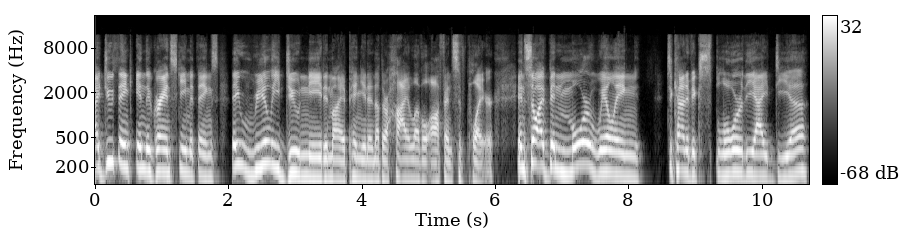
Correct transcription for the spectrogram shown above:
I do think, in the grand scheme of things, they really do need, in my opinion, another high level offensive player. And so I've been more willing to kind of explore the idea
